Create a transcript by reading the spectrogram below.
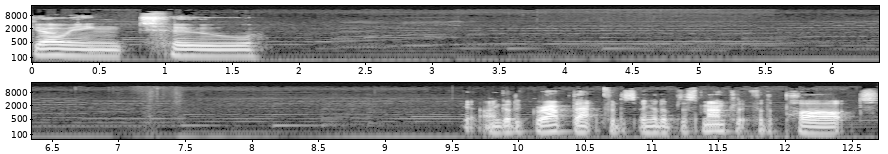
going to... Yeah, I'm going to grab that for this. I'm going to dismantle it for the part.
